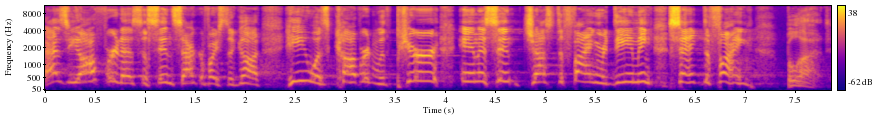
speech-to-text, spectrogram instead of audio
As he offered as a sin sacrifice to God, he was covered with pure, innocent, justifying, redeeming, sanctifying blood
